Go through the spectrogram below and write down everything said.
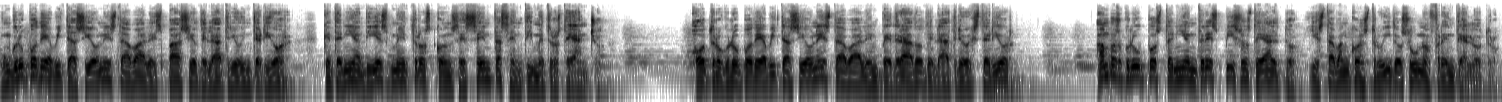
Un grupo de habitaciones daba al espacio del atrio interior, que tenía 10 metros con 60 centímetros de ancho. Otro grupo de habitaciones daba al empedrado del atrio exterior. Ambos grupos tenían tres pisos de alto y estaban construidos uno frente al otro.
